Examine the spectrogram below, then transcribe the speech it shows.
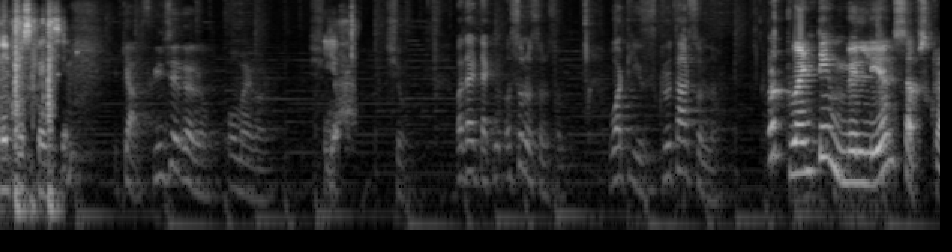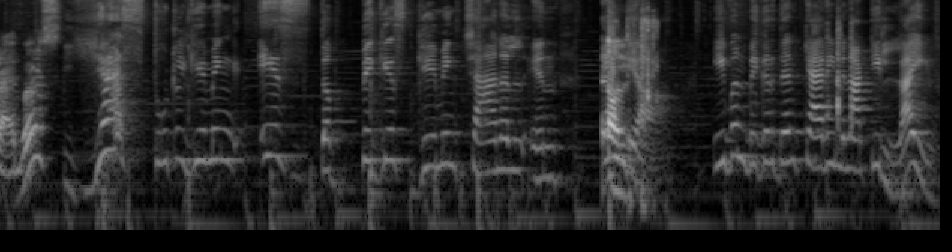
let me screen share क्या? स्क्रीन शेयर कर रहा हूँ? ओ माय गॉड यो शो पता है टेक्निक सुनो सुनो सुनो। व्हाट इज़ कृथार सुनना। For 20 million subscribers? Yes, Total Gaming is the biggest gaming channel in India. Even bigger than Carrie Minati live.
